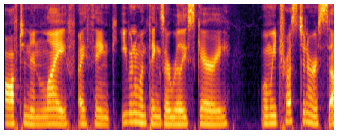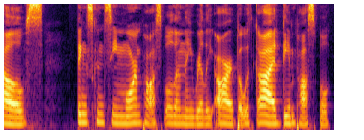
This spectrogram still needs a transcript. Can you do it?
often in life, I think, even when things are really scary, when we trust in ourselves, things can seem more impossible than they really are. But with God, the impossible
